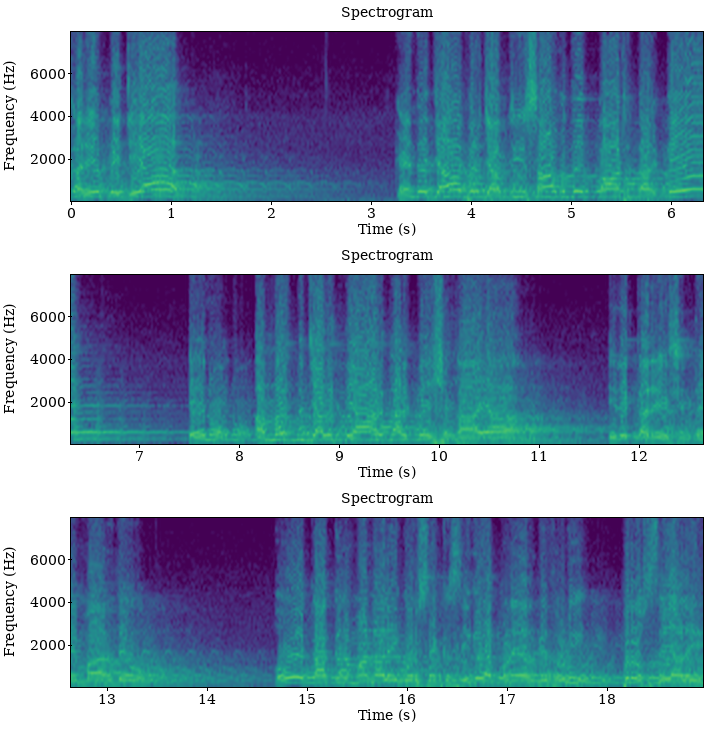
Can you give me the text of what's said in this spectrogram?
ਘਰੇ ਭੇਜਿਆ। ਕਹਿੰਦੇ ਜਾ ਫਿਰ ਜਪਜੀ ਸਾਹਿਬ ਦੇ ਪਾਠ ਕਰਕੇ ਇਹਨੂੰ ਅੰਮ੍ਰਿਤ ਜਲ ਤਿਆਰ ਕਰਕੇ ਛਕਾਇਆ। ਇਹਦੇ ਘਰੇ ਛਿੱਟੇ ਮਾਰ ਦਿਓ। ਉਹ ਇਕਾਗਰ ਮਨ ਵਾਲੇ ਗੁਰਸਿੱਖ ਸੀਗੇ ਆਪਣੇ ਵਰਗੇ ਥੋੜੀ ਭਰੋਸੇ ਵਾਲੇ।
